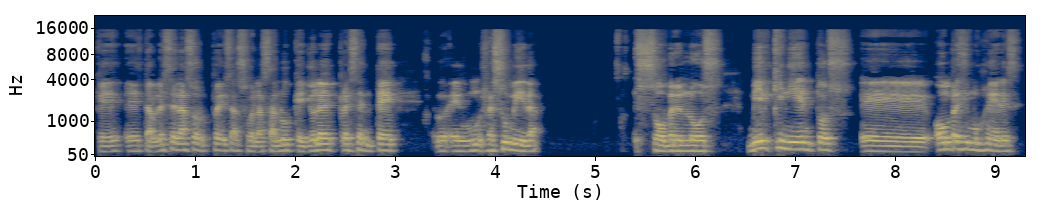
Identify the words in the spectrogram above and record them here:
que establece la sorpresa sobre la salud que yo les presenté en un resumida sobre los 1.500 eh, hombres y mujeres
